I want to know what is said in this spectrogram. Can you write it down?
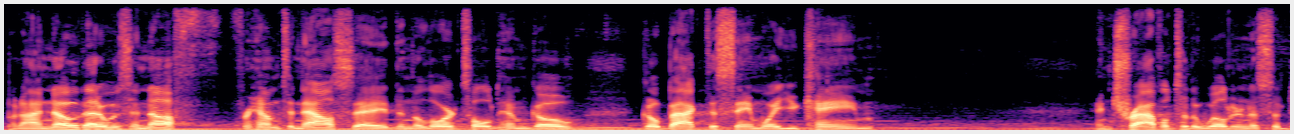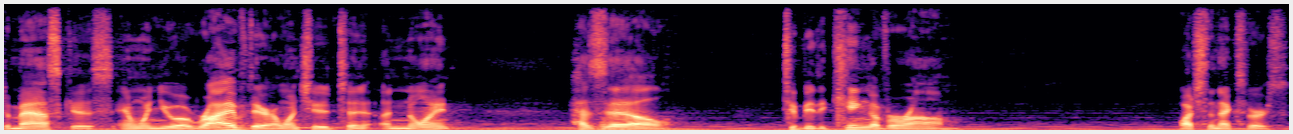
But I know that it was enough for him to now say, Then the Lord told him, Go, go back the same way you came and travel to the wilderness of Damascus. And when you arrive there, I want you to anoint Hazael to be the king of Aram. Watch the next verse.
